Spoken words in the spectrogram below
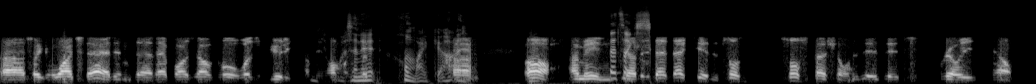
uh, so I could watch that. And uh, that Barzal goal was a beauty. I mean, Wasn't it? Oh my god. Uh, oh, I mean, That's you know, like- that that kid is so so special. It, it's really, you know,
